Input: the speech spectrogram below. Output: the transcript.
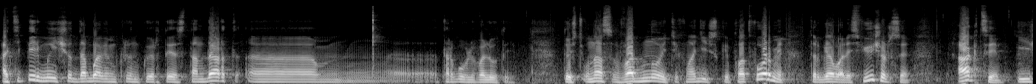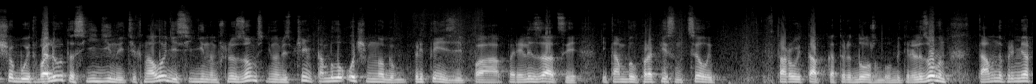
а теперь мы еще добавим к рынку РТС стандарт э, э, торговли валютой. То есть у нас в одной технологической платформе торговались фьючерсы, акции, и еще будет валюта с единой технологией, с единым шлюзом, с единым обеспечением. Там было очень много претензий по, по реализации, и там был прописан целый второй этап, который должен был быть реализован, там, например,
